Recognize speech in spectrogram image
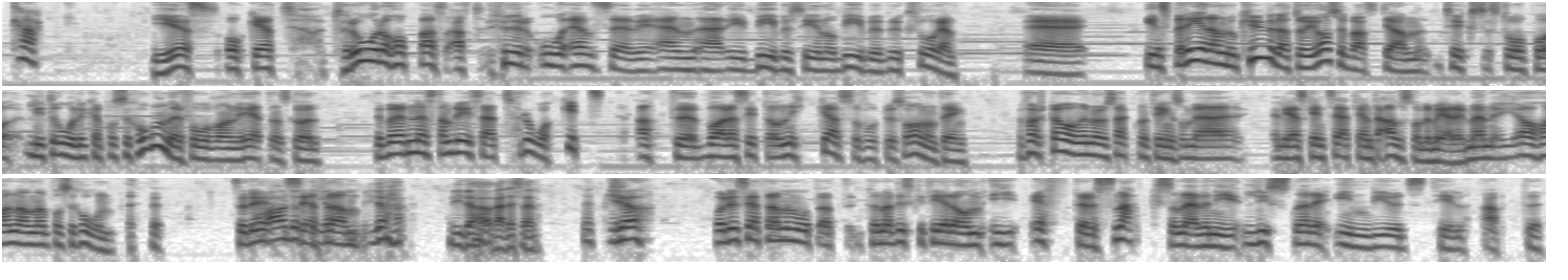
Tack. Yes, och jag tror och hoppas att hur oense vi än är i bibelsyn och bibelbruksfrågan eh, inspirerande och kul att du och jag Sebastian tycks stå på lite olika positioner för ovanlighetens skull. Det började nästan bli så här tråkigt att uh, bara sitta och nicka så fort du sa någonting. För första gången har du sagt någonting som jag, eller jag ska inte säga att jag inte alls håller med dig, men jag har en annan position. så det ja, ser jag fram emot. Jag vill höra det sen. ja, och det ser jag fram emot att kunna diskutera om i eftersnack som även ni lyssnare inbjuds till att uh,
